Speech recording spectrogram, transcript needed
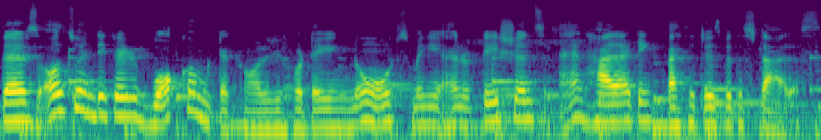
There's also indicated Wacom technology for taking notes, making annotations, and highlighting passages with a stylus.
